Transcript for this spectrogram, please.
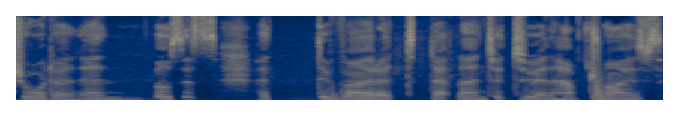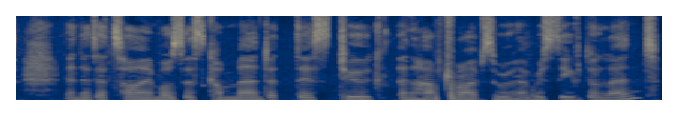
Jordan, and Moses had divided that land to two and a half tribes. And at that time, Moses commanded these two and a half tribes who have received the land.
